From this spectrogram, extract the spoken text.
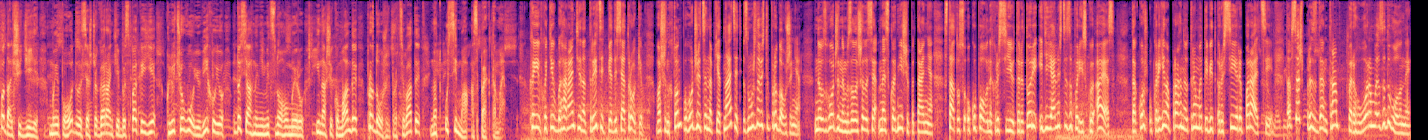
подальші дії. Ми погодилися, що гарантії безпеки є ключовою віхою в досягненні міцного миру, і наші команди продовжують працювати над усіма аспектами. Київ хотів би гарантії на 30-50 років. Вашингтон погоджується на 15 з можливістю продовження. Неузгодженими залишилися найскладніші питання статусу окупованих Росією територій і діяльності Запорізької АЕС. Також Україна прагне отримати від Росії репарації. Та все ж президент Трамп переговорами задоволений.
